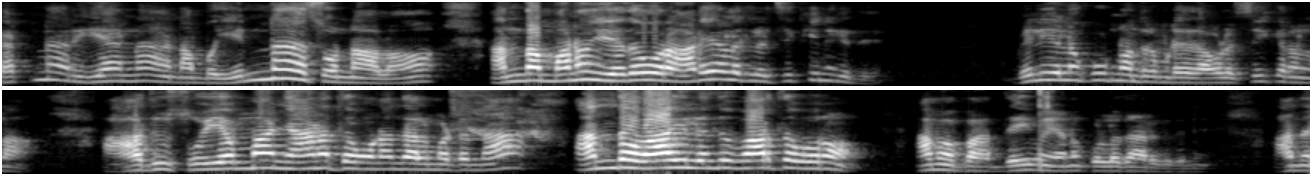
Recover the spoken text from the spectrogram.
கட்டினாரு. ஏன்னா நம்ம என்ன சொன்னாலும் அந்த மனம் ஏதோ ஒரு அடையாளத்தில் சிக்கி நிக்குது. வெளியெல்லாம் கூட்டின்னு வந்துட முடியாது. அவ்வளோ சீக்கிரம்லாம். அது சுயமாக ஞானத்தை உணர்ந்தால் மட்டும்தான் அந்த வாயிலேருந்து வார்த்தை வரும். ஆமாப்பா தெய்வம் எனக்குள்ளே தான் இருக்குதுன்னு. அந்த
